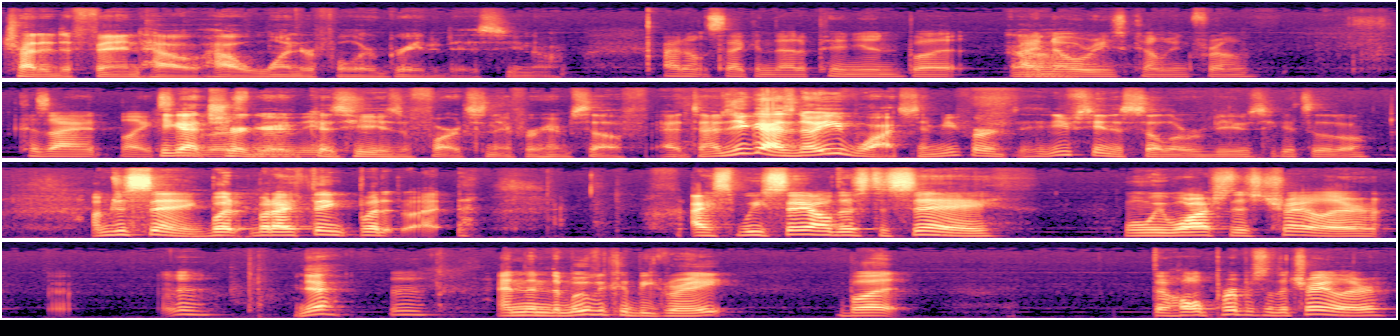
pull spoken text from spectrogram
try to defend how how wonderful or great it is. You know. I don't second that opinion, but I Oh. know where he's coming from. Cause I like. He got triggered because he is a fart sniffer himself at times. You guys know you've watched him. You've heard, you've seen his solo reviews. He gets a little. I'm just saying, but but I think, but I, I we say all this to say, when we watch this trailer, eh. Yeah, mm. and then the movie could be great, but the whole purpose of the trailer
